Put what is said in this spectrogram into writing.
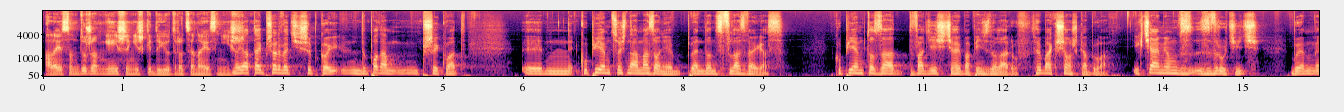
ale jest on dużo mniejszy niż kiedy jutro cena jest niższa. No ja tutaj przerwę Ci szybko i podam przykład. Kupiłem coś na Amazonie, będąc w Las Vegas. Kupiłem to za 20 chyba 5 dolarów. To chyba książka była. I chciałem ją zwrócić. Byłem e,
